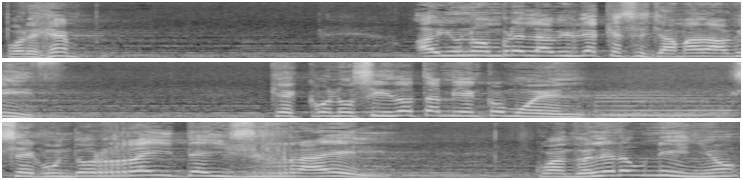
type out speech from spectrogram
Por ejemplo, hay un hombre en la Biblia que se llama David, que conocido también como el segundo rey de Israel. Cuando él era un niño,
